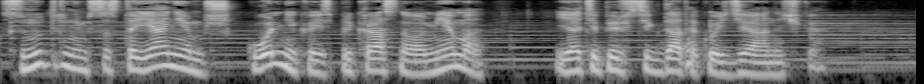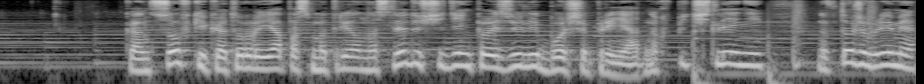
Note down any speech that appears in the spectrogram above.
с внутренним состоянием школьника из прекрасного мема «Я теперь всегда такой Дианочка». Концовки, которые я посмотрел на следующий день, произвели больше приятных впечатлений, но в то же время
